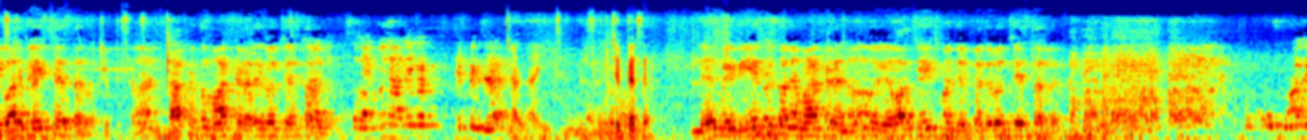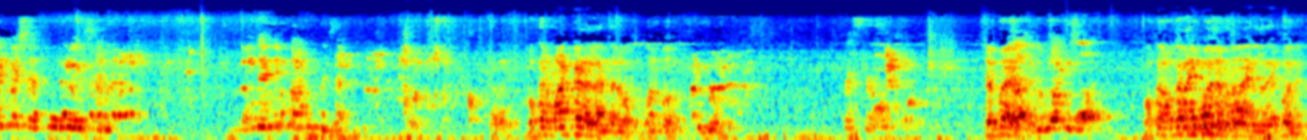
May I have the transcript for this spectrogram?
ఇవాళ టెస్ట్ చేస్తారు ఆ, డాక్టర్తో మాట్లాడాలి ఈరోజు చేస్తారు. చెప్పారు సార్. లేదు మీ డిఎస్పీ తో నేను మాట్లాడాను. ఇవాళ చేయించమని చెప్పాను ఈరోజు సార్ ఒకరు మాట్లాడాలి అందరూ వన్ చెప్పా గుడ్ మార్నింగ్ సార్. ఒకరు ఒకరు అయిపోయినామా ఆయన అయిపోయినాయి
